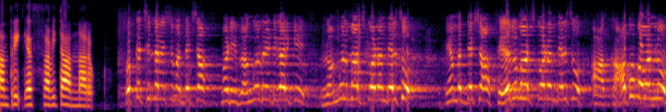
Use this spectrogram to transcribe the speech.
మంత్రి ఎస్ సవిత అన్నారు. ఒక్క చిన్న విషయం అధ్యక్ష మరి రంగుల రెడ్డి గారికి రంగులు మార్చుకోవడం తెలుసు. ఏం అధ్యక్ష? పేర్లు మార్చుకోవడం తెలుసు. ఆ కాపు భవన్లు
